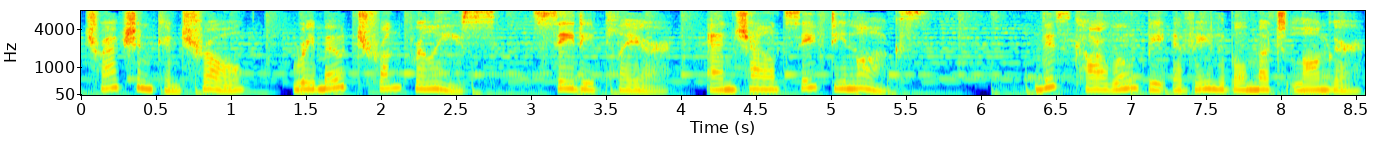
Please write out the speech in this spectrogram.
traction control, remote trunk release, CD player, and child safety locks. This car won't be available much longer.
